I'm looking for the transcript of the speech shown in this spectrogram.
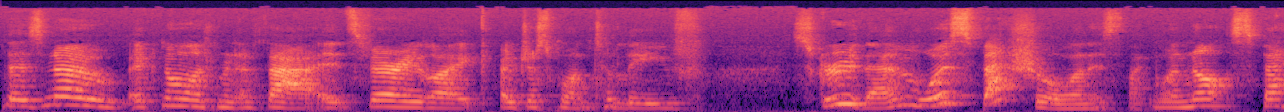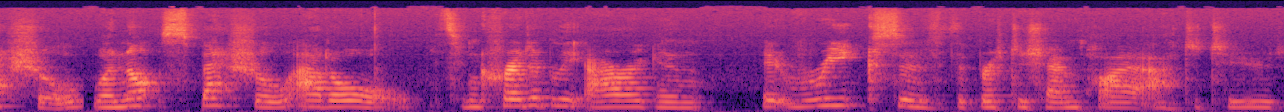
There's no acknowledgement of that. It's very like I just want to leave screw them, we're special. And it's like, we're not special. We're not special at all. It's incredibly arrogant. It reeks of the British Empire attitude.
